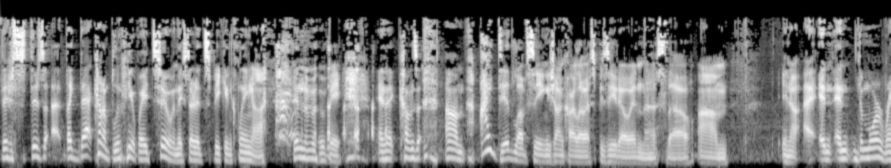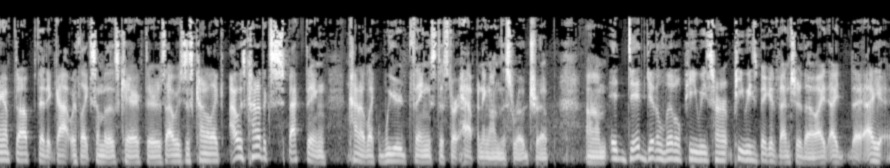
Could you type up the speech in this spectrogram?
there's, there's, uh, like, that kind of blew me away too when they started speaking Klingon in the movie. and it comes, um, I did love seeing Giancarlo Esposito in this though. Um, you know, I, and and the more ramped up that it got with like some of those characters, I was just kind of like I was kind of expecting kind of like weird things to start happening on this road trip. Um, it did get a little Pee Wee's Pee Wee's Big Adventure though. I I I,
